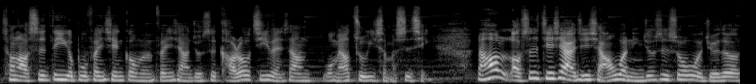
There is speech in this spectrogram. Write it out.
从老师第一个部分先跟我们分享，就是烤肉基本上我们要注意什么事情。然后老师接下来其实想要问您，就是说，我觉得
